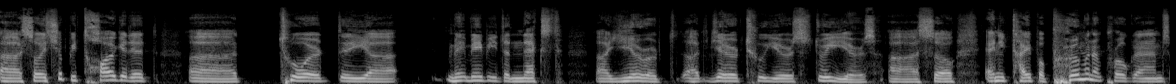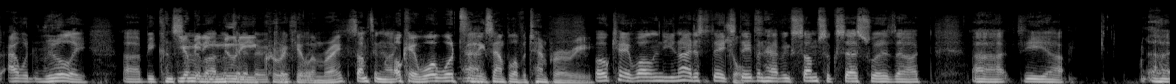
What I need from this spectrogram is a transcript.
uh, so, it should be targeted uh, toward the uh, may- maybe the next uh, year or uh, year, two years, three years. Uh, so any type of permanent programs, I would really uh, be concerned You're meaning Nuri curriculum, carefully. right? Something like. Okay, well, what's an example of a temporary? Okay, well, in the United States, Schultz. they've been having some success with uh, uh, the uh, uh,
